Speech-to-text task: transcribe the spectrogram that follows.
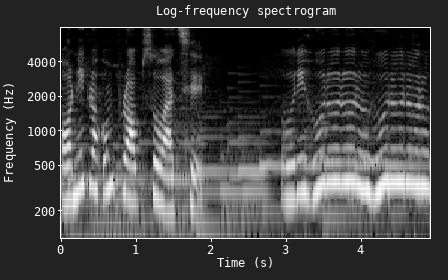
অনেক রকম প্রপসও আছে। ওরে হুরুরুরু হুরুরুরু।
